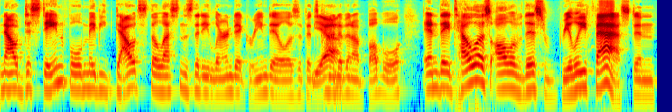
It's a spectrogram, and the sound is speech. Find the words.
now disdainful, maybe doubts the lessons that he learned at Greendale as if it's Yeah. kind of in a bubble. And they tell us all of this really fast and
